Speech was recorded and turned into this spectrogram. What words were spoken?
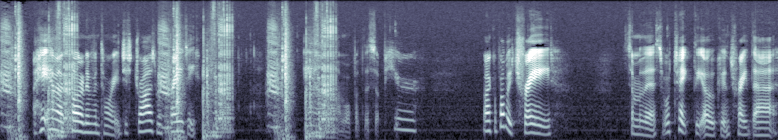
I hate having a cluttered inventory. It just drives me crazy. And uh, we'll put this up here. Well, I could probably trade some of this. We'll take the oak and trade that.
